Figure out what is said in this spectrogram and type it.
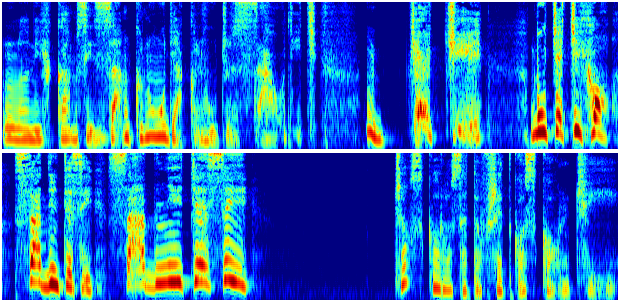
Len ich kam si zamknúť a kľúč zahodiť. Deti! Buďte ticho! Sadnite si! Sadnite si! Čo skoro sa to všetko skončí?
